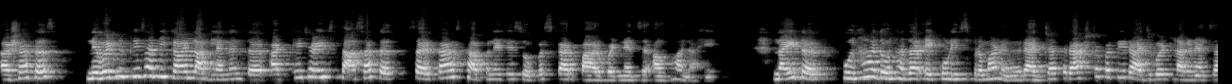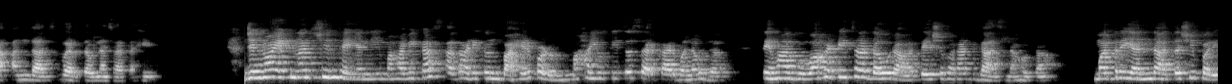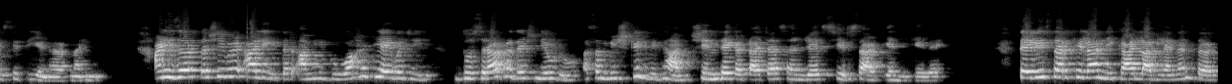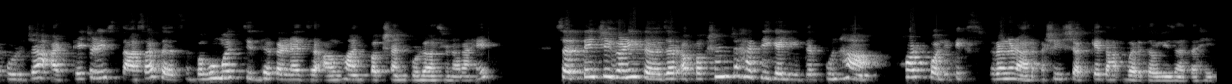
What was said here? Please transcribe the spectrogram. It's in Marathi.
अशातच निवडणुकीचा निकाल लागल्यानंतर अठ्ठेचाळीस तासातच सरकार स्थापनेचे सोपस्कार पार पडण्याचे आव्हान आहे. नाहीतर पुन्हा दोन हजार एकोणीस प्रमाणे राज्यात राष्ट्रपती राजवट लागण्याचा अंदाज वर्तवला जात आहे. जेव्हा एकनाथ शिंदे यांनी महाविकास आघाडीतून बाहेर पडून महायुतीचं सरकार बनवलं तेव्हा गुवाहाटीचा दौरा देशभरात गाजला होता. मात्र यंदा तशी परिस्थिती येणार नाही. आणि जर तशी वेळ आली तर आम्ही गुवाहाटी ऐवजी दुसरा प्रदेश निवडू असं मिश्किल विधान शिंदे गटाच्या संजय शिरसाट यांनी केलंय. तेवीस तारखेला निकाल लागल्यानंतर पुढच्या अठ्ठेचाळीस तासातच बहुमत सिद्ध करण्याचं आव्हान पक्षांपुढे असणार आहे. सत्तेची गणित जर अपक्षांच्या हाती गेली तर पुन्हा हॉट पॉलिटिक्स रंगणार अशी शक्यता वर्तवली जात आहे.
